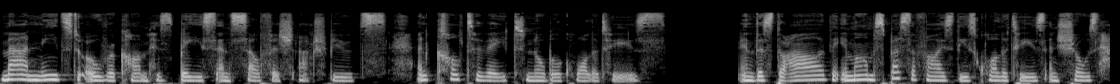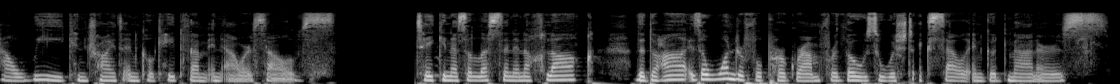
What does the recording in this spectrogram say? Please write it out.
man needs to overcome his base and selfish attributes and cultivate noble qualities. In this dua, the Imam specifies these qualities and shows how we can try to inculcate them in ourselves. Taking as a lesson in akhlaq, the dua is a wonderful program for those who wish to excel in good manners.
